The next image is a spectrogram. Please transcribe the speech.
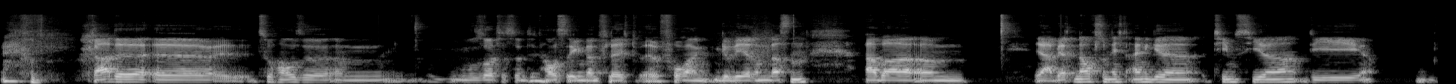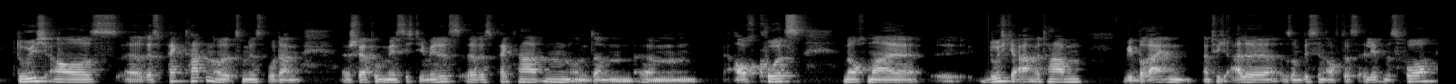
gerade äh, zu Hause ähm, solltest du den Haussegen dann vielleicht äh, Vorrang gewähren lassen. Aber ähm, ja, wir hatten auch schon echt einige Teams hier, die durchaus äh, Respekt hatten oder zumindest wo dann äh, schwerpunktmäßig die Mädels äh, Respekt hatten und dann ähm, auch kurz nochmal äh, durchgeatmet haben. Wir bereiten natürlich alle so ein bisschen auf das Erlebnis vor.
